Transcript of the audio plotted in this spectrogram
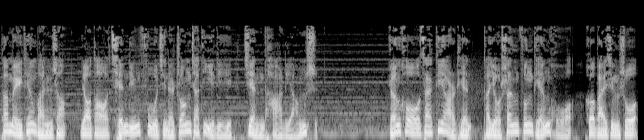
他每天晚上要到乾陵附近的庄稼地里践踏粮食，然后在第二天他又煽风点火，和百姓说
